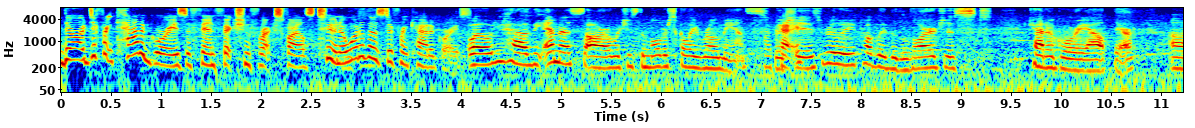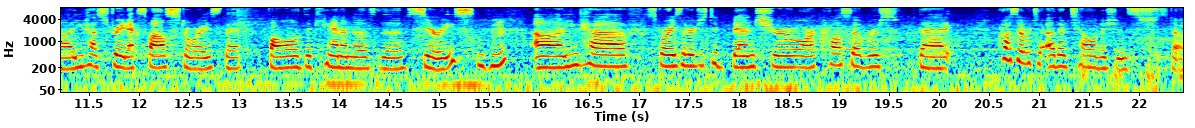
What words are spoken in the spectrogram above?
there are different categories of fan fiction for X Files too. Now, what are those different categories? Well, you have the MSR, which is the Mulder Scully romance, which is really probably the largest category out there. Uh, you have straight X Files stories that follow the canon of the series. Uh, you have stories that are just adventure or crossovers that cross over to other television shows.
